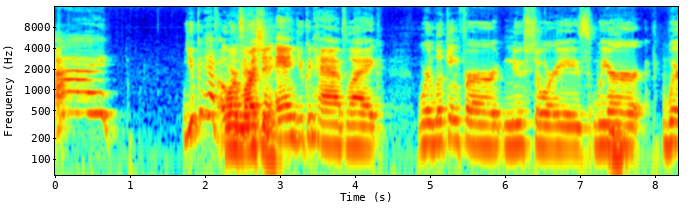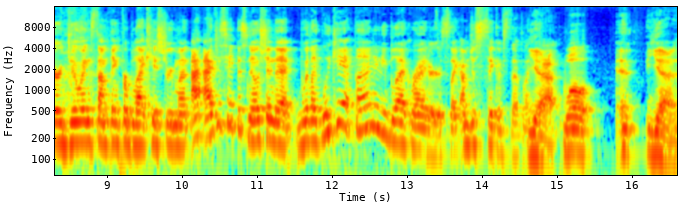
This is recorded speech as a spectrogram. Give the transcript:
I you can have Or open submission marketing. and you can have like we're looking for new stories. We're mm-hmm. We're doing something for Black History Month. I, I just hate this notion that we're like we can't find any black writers. Like I'm just sick of stuff like yeah, that. well, and, yeah,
